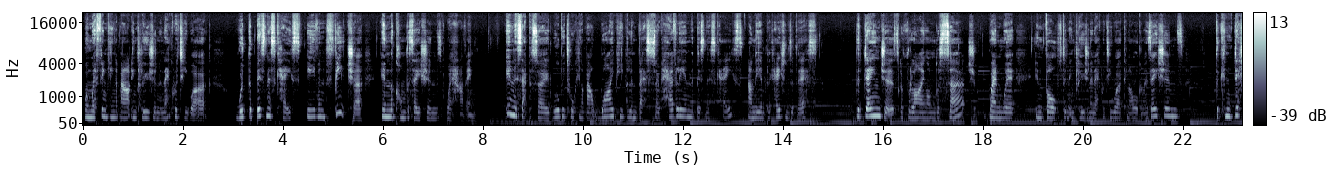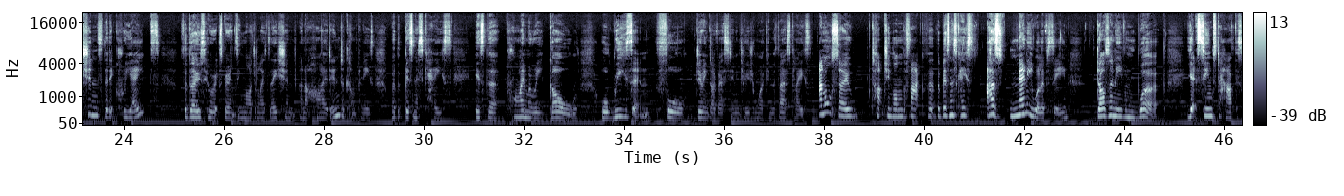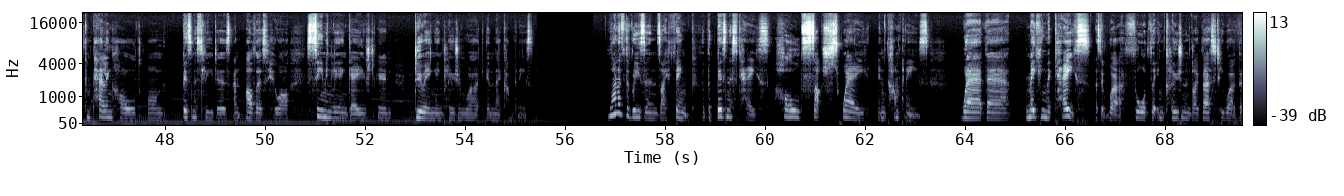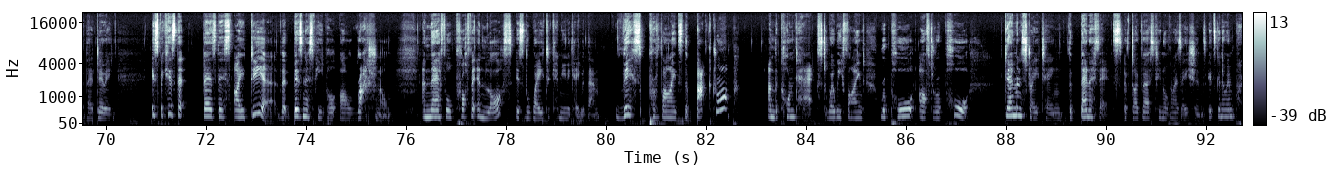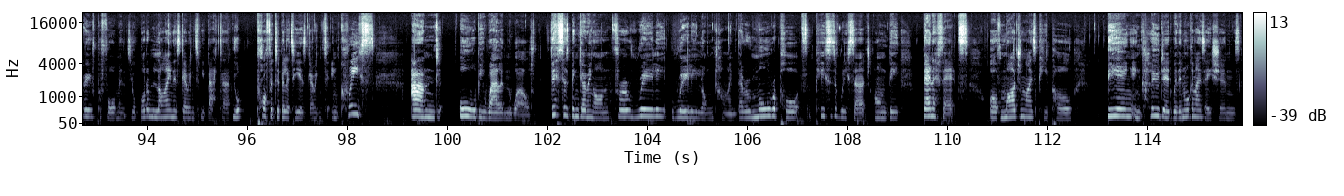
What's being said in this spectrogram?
when we're thinking about inclusion and equity work, would the business case even feature in the conversations we're having? In this episode, we'll be talking about why people invest so heavily in the business case and the implications of this, the dangers of relying on research when we're involved in inclusion and equity work in our organisations, the conditions that it creates for those who are experiencing marginalisation and are hired into companies where the business case is the primary goal or reason for doing diversity and inclusion work in the first place. And also touching on the fact that the business case, as many will have seen, doesn't even work, yet seems to have this compelling hold on business leaders and others who are seemingly engaged in doing inclusion work in their companies. One of the reasons I think that the business case holds such sway in companies where they're making the case, as it were, for the inclusion and diversity work that they're doing, is because that there's this idea that business people are rational and therefore profit and loss is the way to communicate with them. This provides the backdrop and the context where we find report after report demonstrating the benefits of diversity in organisations. It's going to improve performance, your bottom line is going to be better, your profitability is going to increase, and all will be well in the world. This has been going on for a really, really long time. There are more reports and pieces of research on the benefits of marginalised people being included within organisations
